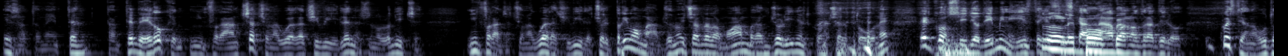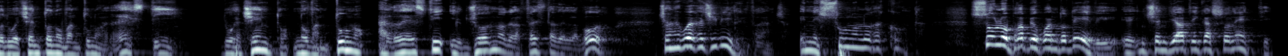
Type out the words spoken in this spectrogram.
Esattamente, tant'è vero che in Francia c'è una guerra civile, nessuno lo dice in Francia c'è una guerra civile, cioè il primo maggio noi avevamo Ambra Angiolini il concertone e il Consiglio dei Ministri che Sono si scannavano bombe. tra di loro. Questi hanno avuto 291 arresti, 291 arresti il giorno della festa del lavoro. C'è una guerra civile in Francia e nessuno lo racconta. Solo proprio quando devi, eh, incendiati i cassonetti.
